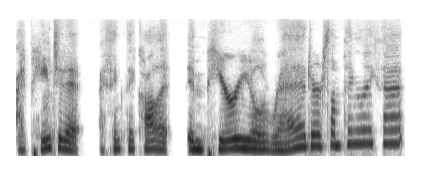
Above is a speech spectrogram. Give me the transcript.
I painted it. I think they call it imperial red or something like that.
